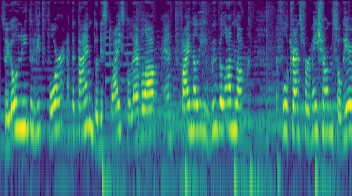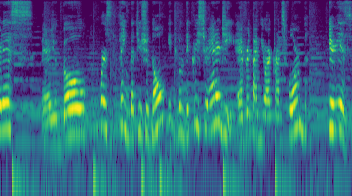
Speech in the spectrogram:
So you only need to defeat 4 at a time, do this twice to level up, and finally we will unlock the full transformation. So here it is. There you go. First thing that you should know, it will decrease your energy every time you are transformed. Here is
